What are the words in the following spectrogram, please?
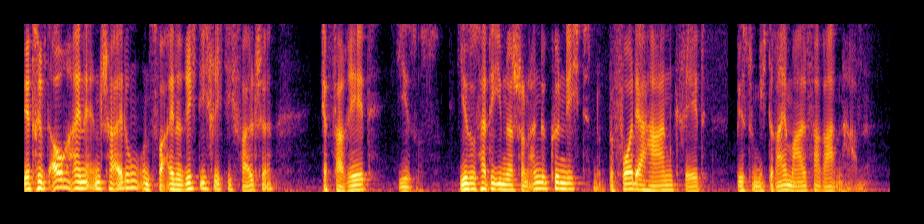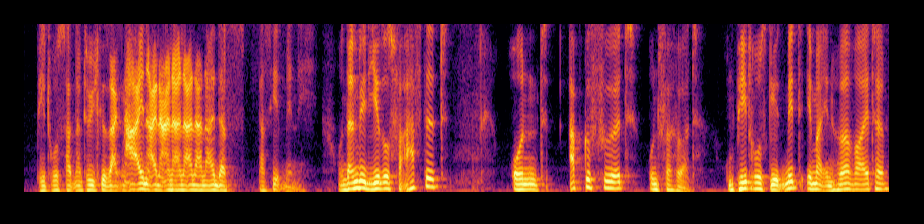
Der trifft auch eine Entscheidung, und zwar eine richtig, richtig falsche. Er verrät Jesus. Jesus hatte ihm das schon angekündigt, bevor der Hahn kräht, wirst du mich dreimal verraten haben. Petrus hat natürlich gesagt, nein, nein, nein, nein, nein, nein, nein, das passiert mir nicht. Und dann wird Jesus verhaftet und abgeführt und verhört. Und Petrus geht mit, immer in Hörweite.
